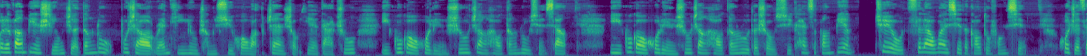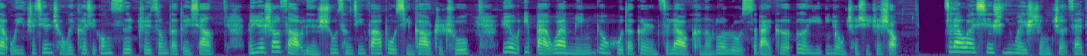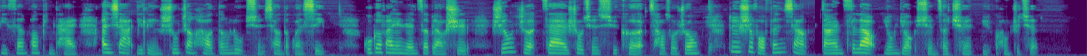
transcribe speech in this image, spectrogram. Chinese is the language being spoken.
为了方便使用者登录，不少软体应用程序或网站首页打出以 Google 或脸书账号登录选项。以 Google 或脸书账号登录的手续看似方便，却有资料外泄的高度风险，或者在无意之间成为科技公司追踪的对象。本月稍早，脸书曾经发布警告，指出约有一百万名用户的个人资料可能落入四百个恶意应用程序之手。资料外泄是因为使用者在第三方平台按下以脸书账号登录选项的关系。谷歌发言人则表示，使用者在授权许可操作中对是否分享档案资料拥有选择权与控制权。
